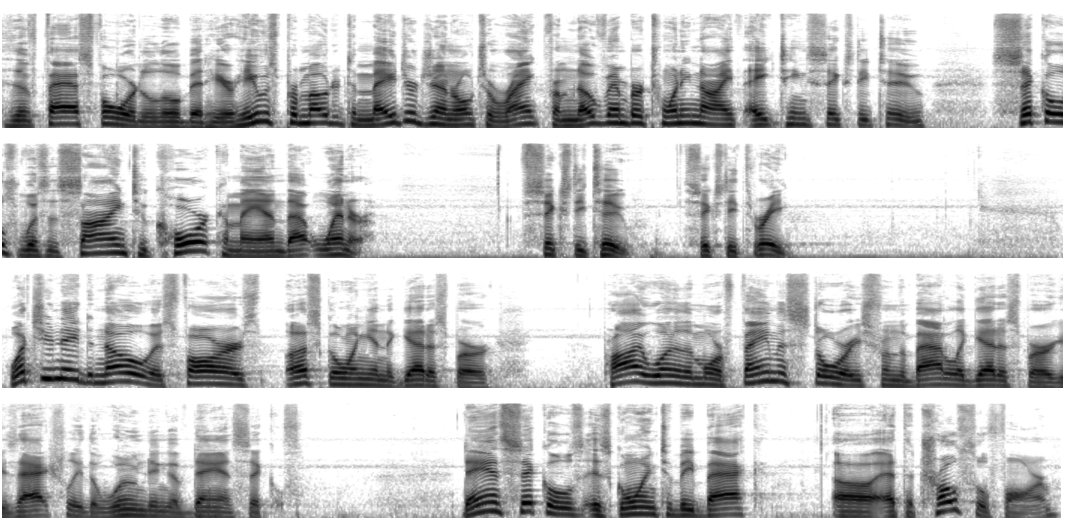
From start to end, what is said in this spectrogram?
to fast forward a little bit here, he was promoted to Major General to rank from November 29th, 1862. Sickles was assigned to Corps Command that winter, 62, 63. What you need to know as far as us going into Gettysburg, probably one of the more famous stories from the Battle of Gettysburg is actually the wounding of Dan Sickles. Dan Sickles is going to be back uh, at the Trostle farm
